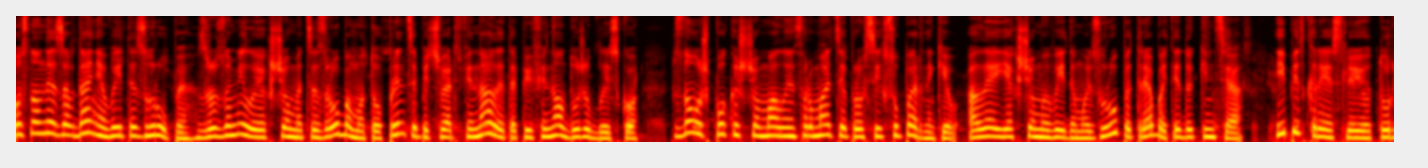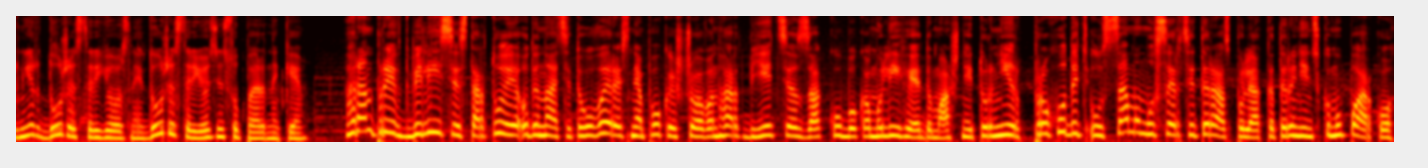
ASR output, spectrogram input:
Основне завдання вийти з групи. Зрозуміло, якщо ми це зробимо, то в принципі чвертьфінали та півфінал дуже близько. Знову ж поки що мало інформації про всіх суперників, але якщо ми вийдемо з групи, треба йти до кінця. І підкреслюю, турнір дуже серйозний, дуже серйозні суперники. Гран-при в Тбілісі стартує 11 вересня. Поки що авангард б'ється за кубок Амоліги. Домашній турнір проходить у самому серці Тирасполя, Катеринінському парку.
